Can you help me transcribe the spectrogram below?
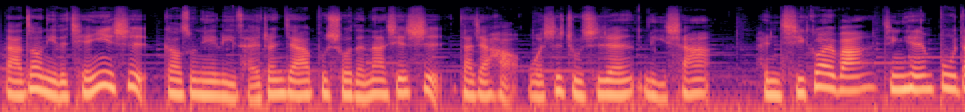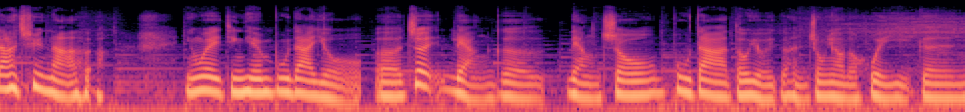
打造你的潜意识，告诉你理财专家不说的那些事。大家好，我是主持人李莎。很奇怪吧？今天布大去哪了？因为今天布大有呃，这两个两周布大都有一个很重要的会议跟。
